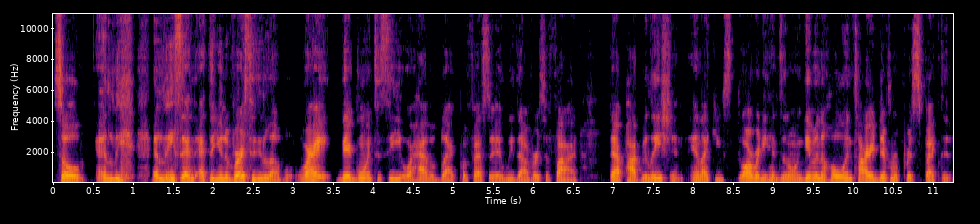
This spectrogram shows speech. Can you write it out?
So at least at least at, at, the university level, right? They're going to see or have a black professor if we diversify that population. And like you already hinted on, giving a whole entire different perspective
